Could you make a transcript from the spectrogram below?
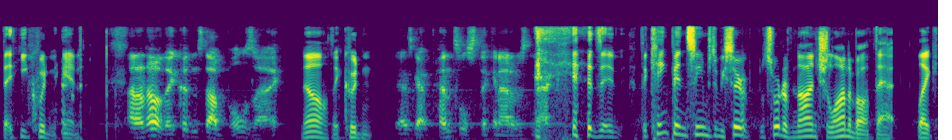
that he couldn't handle? I don't know. They couldn't stop Bullseye. No, they couldn't. Guy's got pencils sticking out of his neck. The kingpin seems to be sort of, nonchalant about that. Like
